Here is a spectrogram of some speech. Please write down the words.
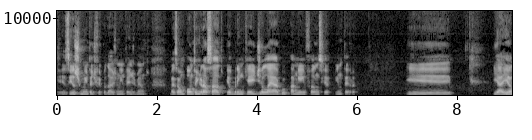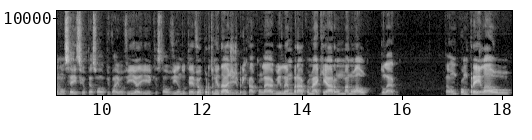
Existe muita dificuldade no entendimento. Mas é um ponto engraçado, eu brinquei de Lego a minha infância inteira. E e aí eu não sei se o pessoal que vai ouvir aí, que está ouvindo, teve a oportunidade de brincar com Lego e lembrar como é que era um manual do Lego. Então comprei lá o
